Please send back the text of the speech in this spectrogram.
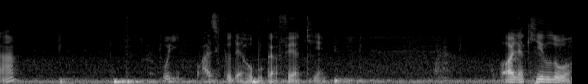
tá? Ui, quase que eu derrubo o café aqui. Olha aqui, Lu.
